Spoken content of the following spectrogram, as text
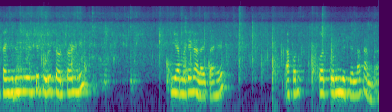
आता हिरवी मिरची थोडी तडतडली. यामध्ये घालायचं आहे. आपण कट करून घेतलेला कांदा.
